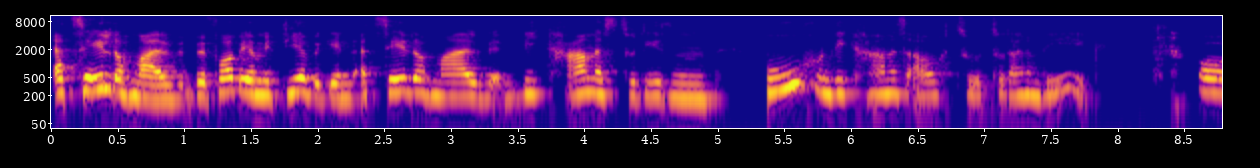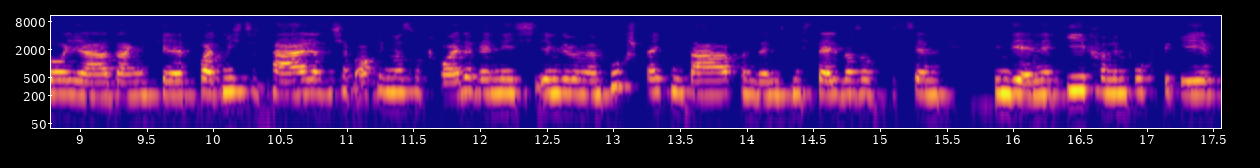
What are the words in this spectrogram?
erzähl doch mal, bevor wir mit dir beginnen, erzähl doch mal, wie kam es zu diesem Buch und wie kam es auch zu, zu deinem Weg? Oh ja, danke. Freut mich total. Also ich habe auch immer so Freude, wenn ich irgendwie über mein Buch sprechen darf und wenn ich mich selber so ein bisschen in die Energie von dem Buch begebe.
